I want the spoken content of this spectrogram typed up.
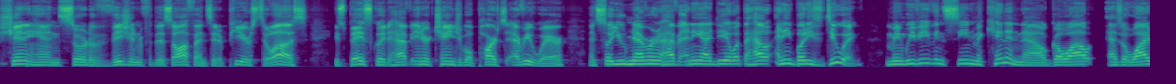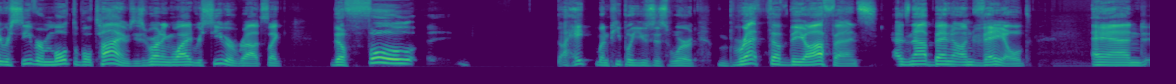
Shanahan's sort of vision for this offense, it appears to us, is basically to have interchangeable parts everywhere. And so you never have any idea what the hell anybody's doing. I mean, we've even seen McKinnon now go out as a wide receiver multiple times. He's running wide receiver routes. Like the full, I hate when people use this word, breadth of the offense has not been unveiled. And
